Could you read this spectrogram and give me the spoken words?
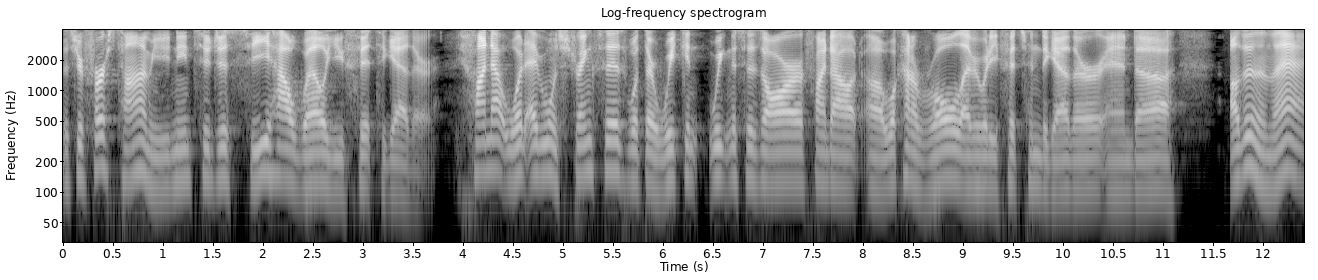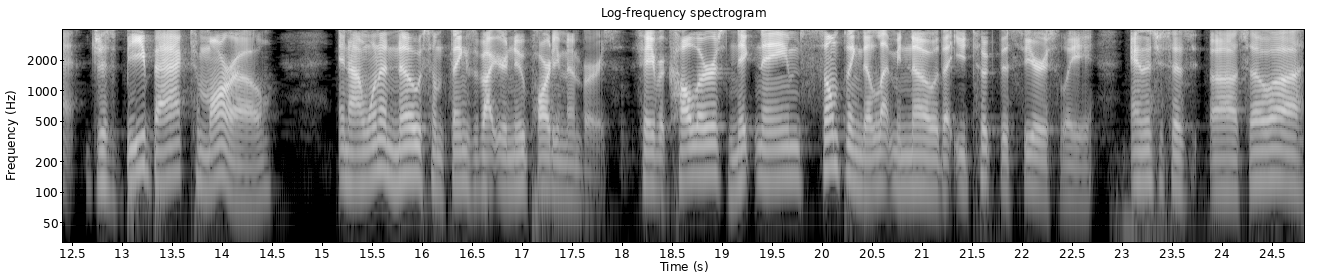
this is your first time. You need to just see how well you fit together find out what everyone's strengths is, what their weaken- weaknesses are, find out uh, what kind of role everybody fits in together, and uh, other than that, just be back tomorrow. And I want to know some things about your new party members favorite colors, nicknames, something to let me know that you took this seriously. And then she says, uh, So, uh,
